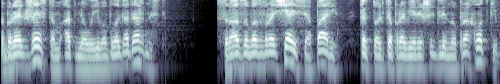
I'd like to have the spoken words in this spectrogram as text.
Брэк жестом отмел его благодарность. «Сразу возвращайся, парень, как только проверишь длину проходки.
